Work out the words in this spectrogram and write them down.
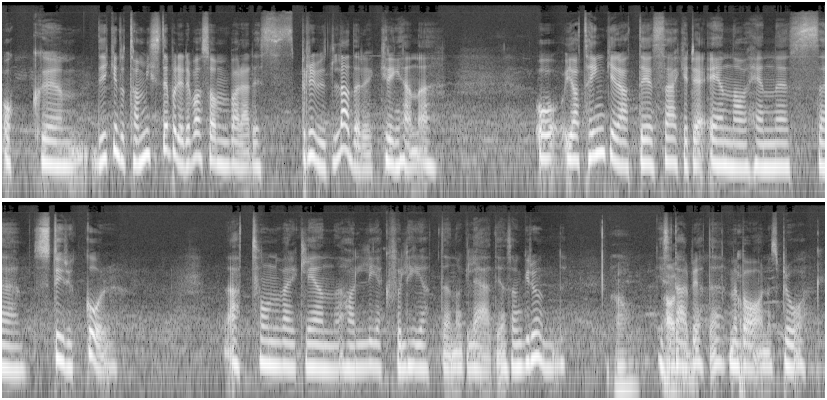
Och eh, det gick inte att ta miste på det. Det var som bara det sprudlade kring henne. Och jag tänker att det säkert är en av hennes eh, styrkor. Att hon verkligen har lekfullheten och glädjen som grund Ja. i sitt Ja, arbete med barn och språk.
